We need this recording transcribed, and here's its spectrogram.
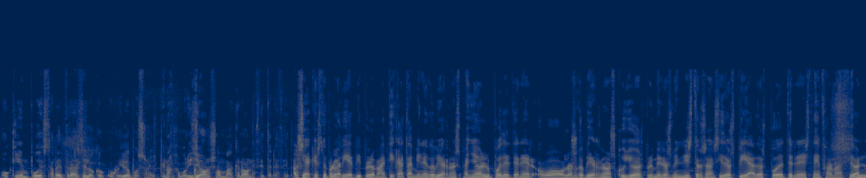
o quién puede estar detrás de lo que ha ocurrido pues en el espionaje Boris Johnson, Macron, etcétera, etcétera. O sea que esto por la vía diplomática también el gobierno español puede tener o los gobiernos cuyos primeros ministros han sido espiados puede tener esta información,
